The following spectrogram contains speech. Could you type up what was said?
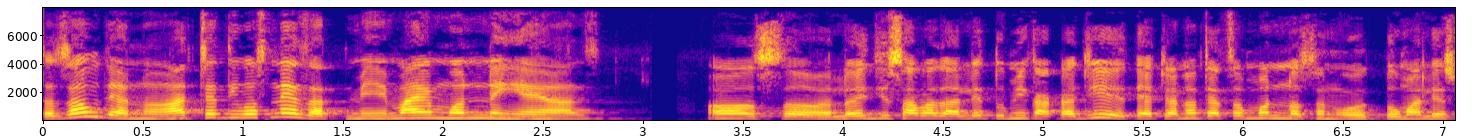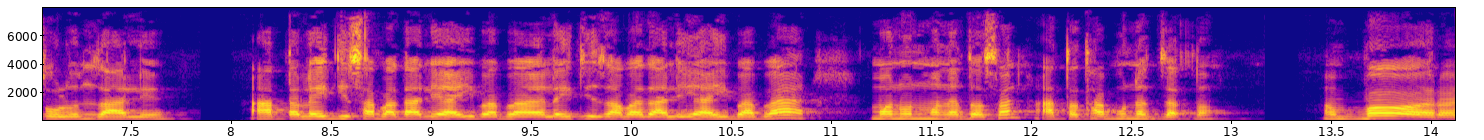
तर जाऊ द्या ना आजच्या दिवस नाही जात मी. माय मन नाही आहे आज. असं लय दिवसाबाद आले तुम्ही काकाजी. त्याच्यानं त्याचं मन नसन होत तुम्हाला सोडून झाले आता लय दिवसाबाद आली आई बाबा लय दिवसाबाद आली आई बाबा. म्हणून म्हणत असन आता थांबूनच जातो. बरं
